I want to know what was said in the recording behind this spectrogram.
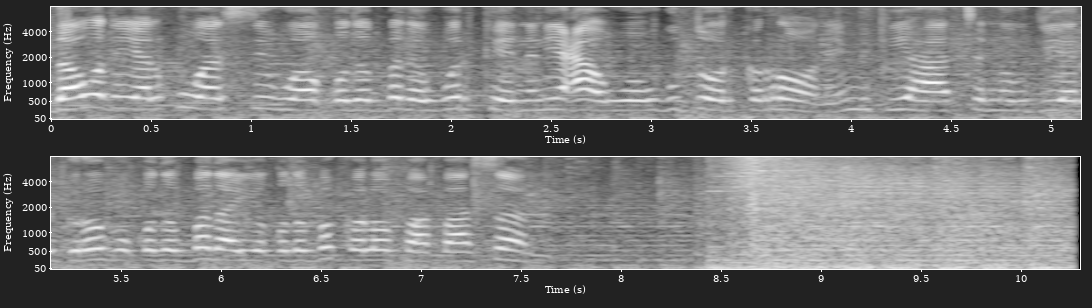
daawadayaal kuwaasi waa qodobada warkeenani caawa ugu doorka roon. Iminkii haatanna u diyaargarooba qodobada iyo qodobo kaloo faahfaahsan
